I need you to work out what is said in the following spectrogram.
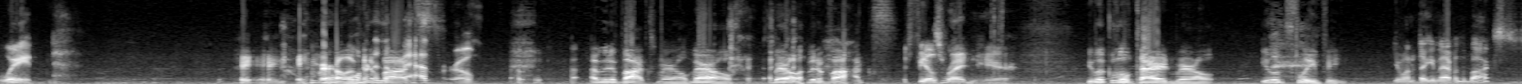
Wait, hey, hey, hey Meryl, I'm in a in the box. bathroom. I'm in a box, Meryl. Meryl, Meryl, I'm in a box. It feels right in here. You look a little tired, Meryl. You look sleepy. You want to take a nap in the box?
